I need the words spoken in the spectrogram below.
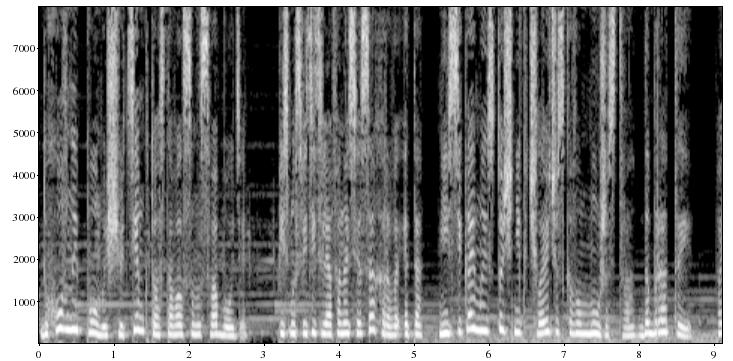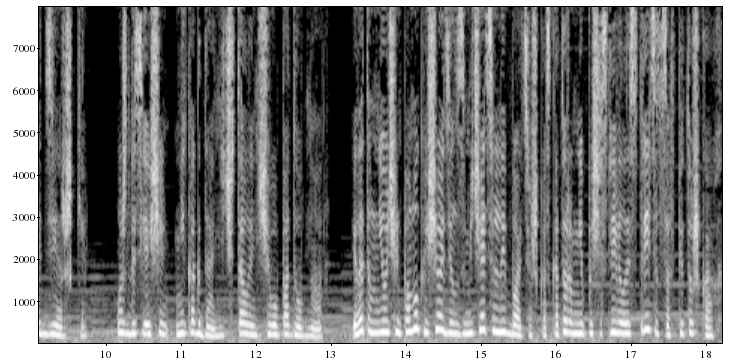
духовной помощью тем, кто оставался на свободе – Письма святителя Афанасия Сахарова – это неиссякаемый источник человеческого мужества, доброты, поддержки. Может быть, я еще никогда не читала ничего подобного. И в этом мне очень помог еще один замечательный батюшка, с которым мне посчастливилось встретиться в Петушках.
